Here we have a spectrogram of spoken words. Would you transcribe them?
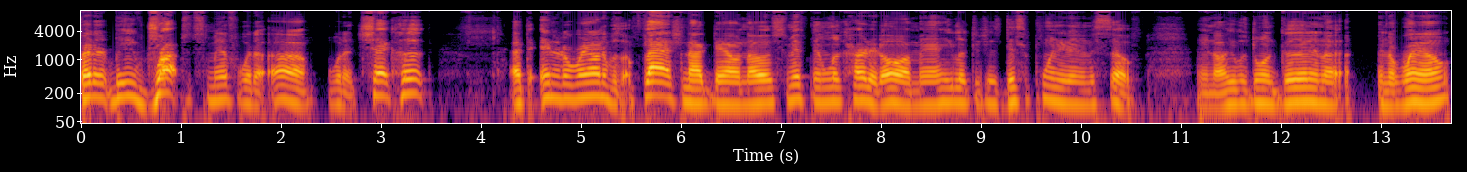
Beterbiev dropped Smith with a uh with a check hook. At the end of the round, it was a flash knockdown, though. Smith didn't look hurt at all, man. He looked just disappointed in himself. You know, he was doing good in a in the round,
